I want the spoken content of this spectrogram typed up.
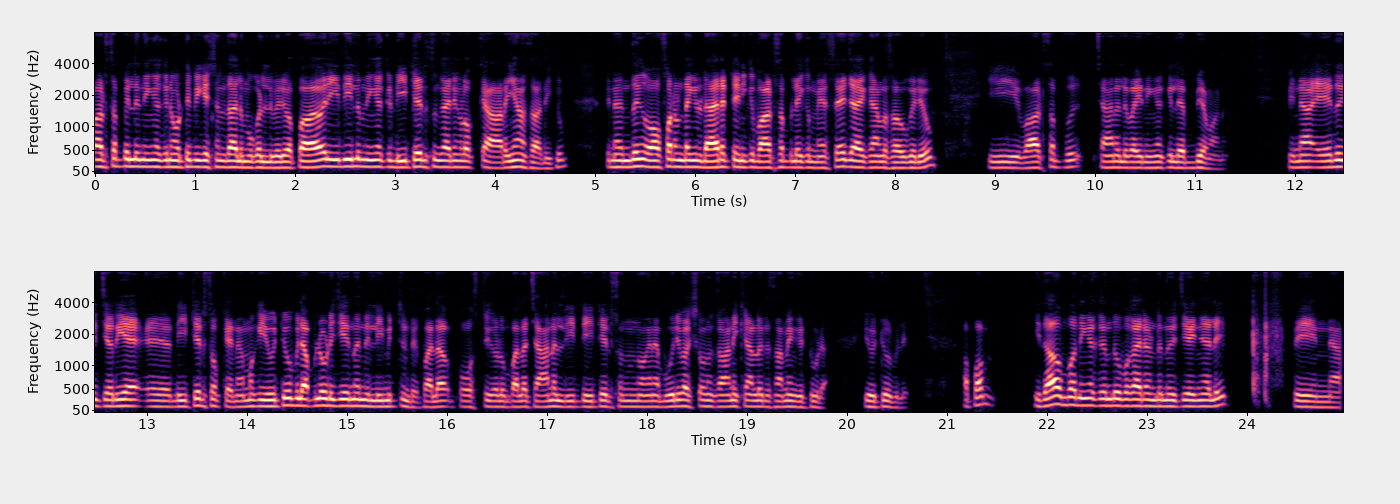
വാട്സപ്പിൽ നിങ്ങൾക്ക് നോട്ടിഫിക്കേഷൻ എന്തായാലും മുകളിൽ വരും. അപ്പോൾ ആ രീതിയിലും നിങ്ങൾക്ക് ഡീറ്റെയിൽസും കാര്യങ്ങളൊക്കെ അറിയാൻ സാധിക്കും. പിന്നെ എന്തെങ്കിലും ഓഫർ ഉണ്ടെങ്കിൽ ഡയറക്റ്റ് എനിക്ക് വാട്സപ്പിലേക്ക് മെസ്സേജ് അയക്കാനുള്ള സൗകര്യവും ഈ വാട്സപ്പ് ചാനൽ വഴി നിങ്ങൾക്ക് ലഭ്യമാണ്. പിന്നെ ഏത് ചെറിയ ഡീറ്റെയിൽസ് ഒക്കെ നമുക്ക് യൂട്യൂബിൽ അപ്ലോഡ് ചെയ്യുന്നതിന് ലിമിറ്റ് ഉണ്ട്. പല പോസ്റ്റുകളും പല ചാനൽ ഡീറ്റെയിൽസ് ഒന്നും അങ്ങനെ ഭൂരിപക്ഷം ഒന്നും കാണിക്കാനുള്ള ഒരു സമയം കിട്ടൂല യൂട്യൂബിൽ. അപ്പം ഇതാവുമ്പോൾ നിങ്ങൾക്ക് എന്ത് ഉപകാരം ഉണ്ടെന്ന് വെച്ച് കഴിഞ്ഞാൽ പിന്നെ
